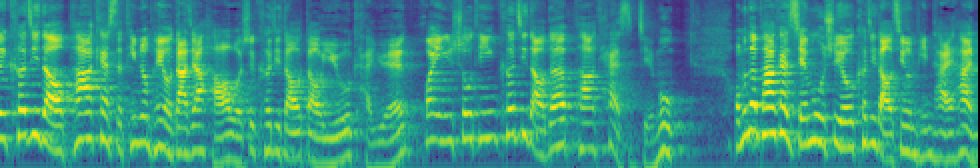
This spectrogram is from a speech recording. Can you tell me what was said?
位科技岛 Podcast 的听众朋友，大家好，我是科技岛导游凯源，欢迎收听科技岛的 Podcast 节目。我们的 Podcast 节目是由科技岛新闻平台和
